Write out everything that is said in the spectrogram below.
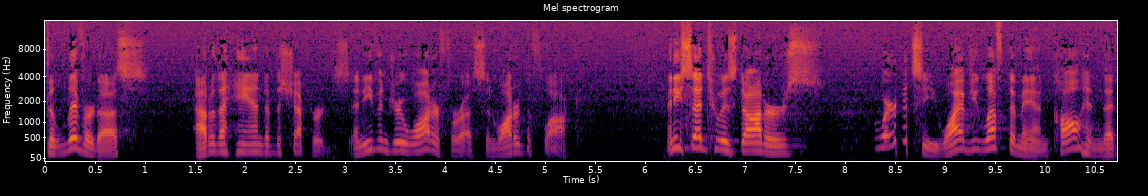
delivered us out of the hand of the shepherds, and even drew water for us and watered the flock. And he said to his daughters, Where is he? Why have you left the man? Call him that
